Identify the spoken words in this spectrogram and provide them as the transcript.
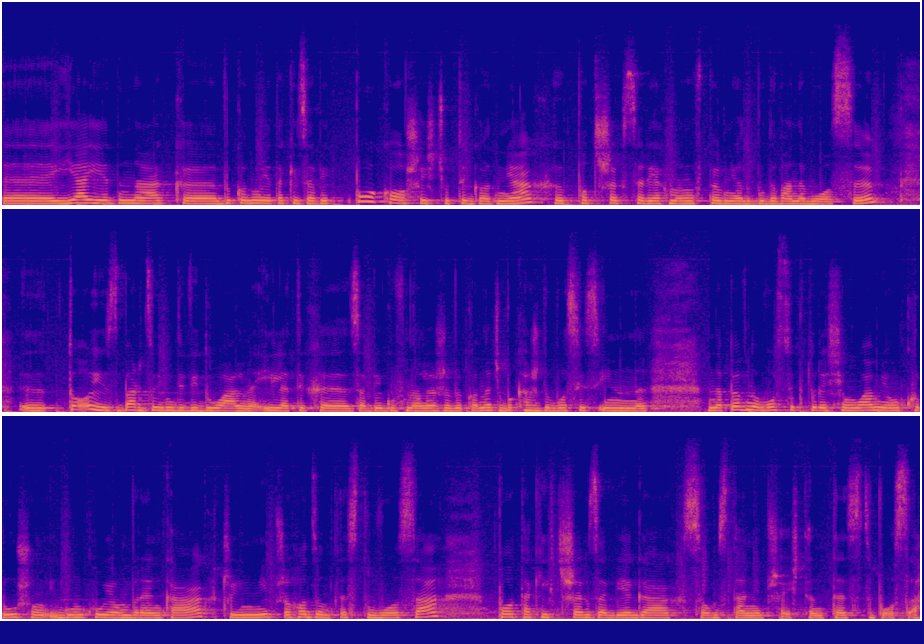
E, Ja jednak e, wykonuję taki zabieg po około 6 tygodniach. Po trzech seriach mamy w pełni odbudowane włosy. E, To jest bardzo indywidualne, ile tych zabiegów należy wykonać, bo każdy włos jest inny. Na pewno włosy, które się łamią, kruszą i gumkują w rękach, czyli nie przechodzą testu włosa, po takich trzech zabiegach są w stanie przejść ten test włosa.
